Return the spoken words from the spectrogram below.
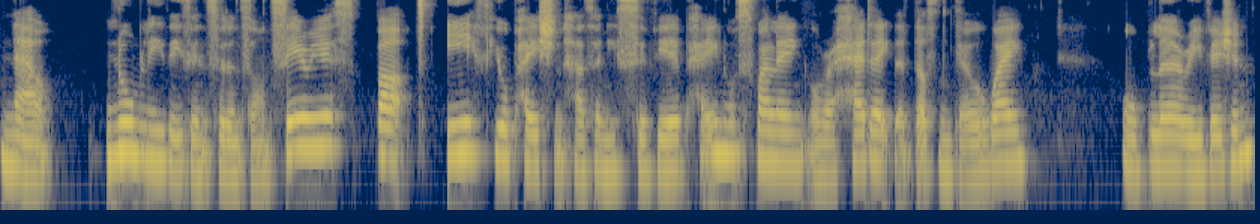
Now, normally these incidents aren't serious, but if your patient has any severe pain or swelling or a headache that doesn't go away, or blurry vision,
